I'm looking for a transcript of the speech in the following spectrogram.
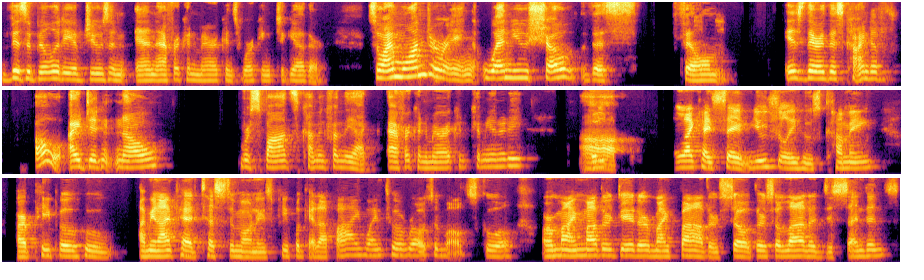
visibility of Jews and, and African Americans working together. So I'm wondering when you show this film, is there this kind of, oh, I didn't know response coming from the African American community? Uh, Like I say, usually who's coming are people who, I mean, I've had testimonies, people get up, I went to a Rosenwald school, or my mother did, or my father. So there's a lot of descendants,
